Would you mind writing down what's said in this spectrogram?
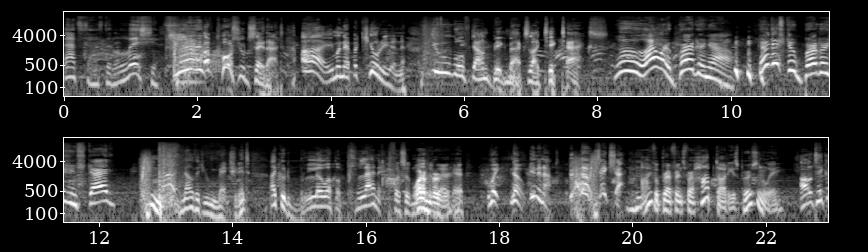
That sounds delicious. Of course you'd say that. I'm an Epicurean. You wolf down Big Macs like Tic Tacs. Ooh, I want a burger now. Can I just do burgers instead? Hmm, now that you mention it, I could blow up a planet for some What a Whataburger. burger. Wait, no, In-N-Out. No, Shake Shack. I've a preference for Hopdoddy's, personally. I'll take a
